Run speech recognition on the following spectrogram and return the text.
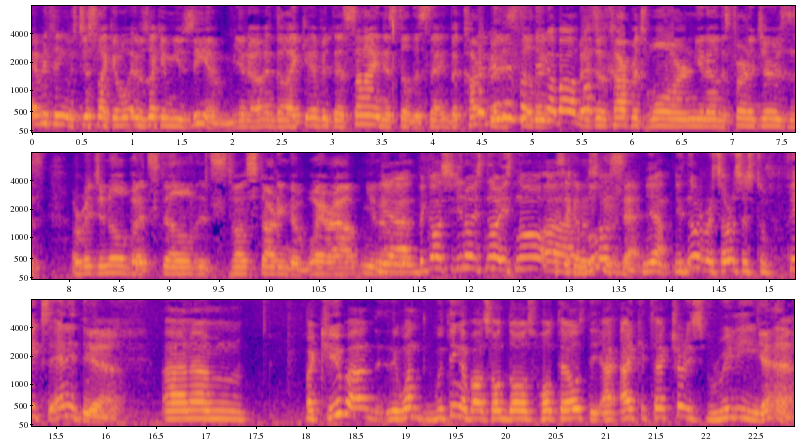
everything was just like a, it was like a museum, you know. And like every, the sign is still the same. The carpet is beautiful still thing there, about but the carpet's worn. You know, the furniture is is original, but it's still it's still starting to wear out. You know. yeah, but- because you know it's not it's not uh, It's like a movie resources- set. Yeah, it's not resources to fix anything. yeah. And um, but Cuba, the one good thing about all those hotels, the architecture is really Yeah.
